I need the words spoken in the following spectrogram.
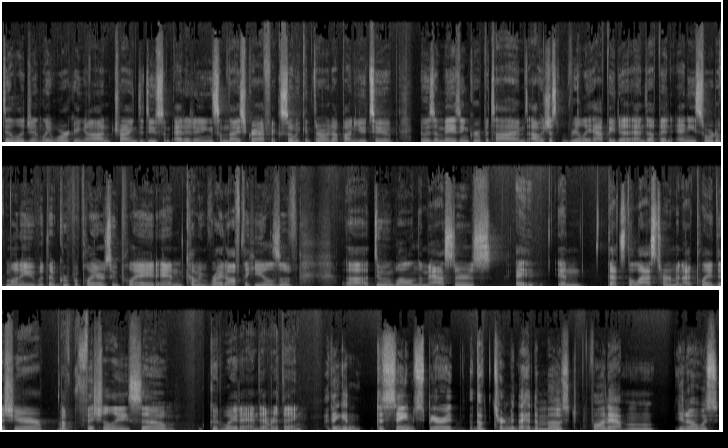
diligently working on trying to do some editing, some nice graphics so we can throw it up on YouTube. It was an amazing group of times. I was just really happy to end up in any sort of money with a group of players who played and coming right off the heels of uh, doing well in the Masters. I, and that's the last tournament I played this year officially. So, good way to end everything. I think in the same spirit, the tournament that had the most fun at, you know, was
